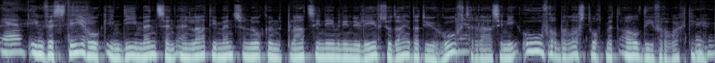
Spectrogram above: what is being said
Ja. Investeer ook in die mensen en laat die mensen ook een plaats innemen in uw leven, zodat dat uw hoofdrelatie niet overbelast wordt met al die verwachtingen. Mhm.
